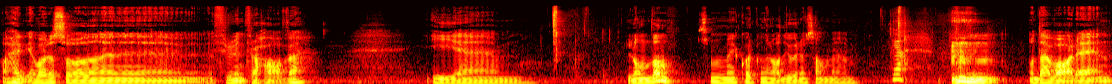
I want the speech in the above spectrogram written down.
Og jeg var og så denne eh, Fruen fra havet i eh, London, som Kåre Radio gjorde sammen med ja. Og der var det en,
